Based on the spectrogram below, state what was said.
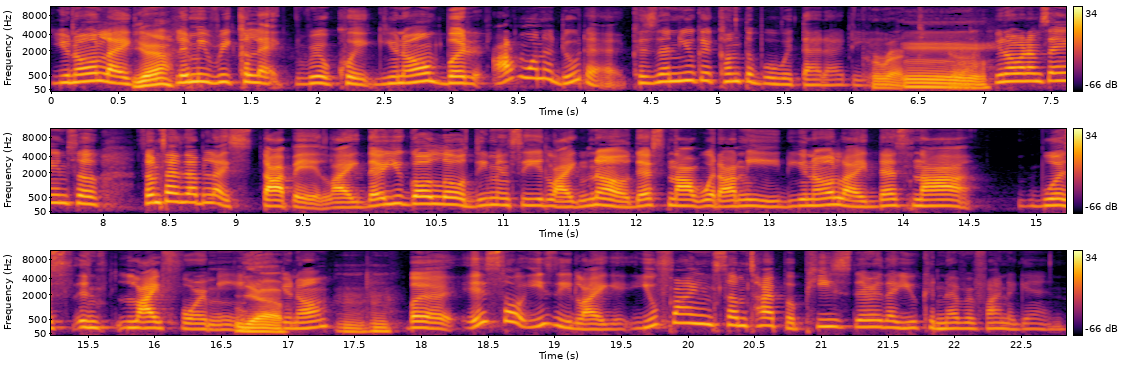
you know, like Yeah. let me recollect real quick, you know? But I don't want to do that cuz then you get comfortable with that idea. Correct. Mm. You know what I'm saying? So sometimes I'll be like, stop it. Like, there you go, little demon seed. Like, no, that's not what I need. You know, like, that's not what's in life for me. Yeah. You know? hmm But it's so easy. Like, you find some type of peace there that you can never find again.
